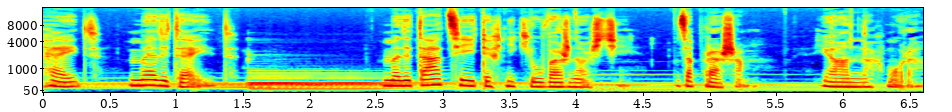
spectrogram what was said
hate, meditate. Medytacje i techniki uważności. Zapraszam. Joanna Chmura.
